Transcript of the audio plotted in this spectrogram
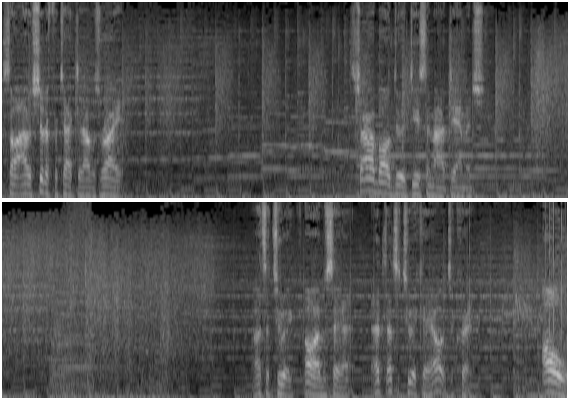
so I should have protected. I was right. Shower Ball do a decent amount of damage. That's a 2 Oh, I was say that. That's, that's a 2 KO. It's a crit. Oh.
